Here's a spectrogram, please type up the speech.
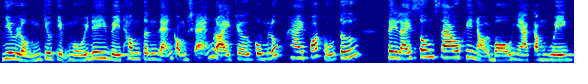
Dư luận chưa kịp nguội đi vì thông tin đảng Cộng sản loại trừ cùng lúc hai phó thủ tướng thì lại xôn xao khi nội bộ nhà cầm quyền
